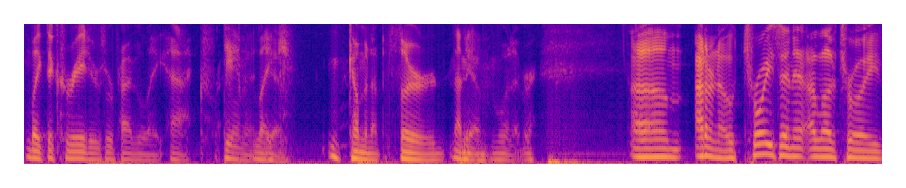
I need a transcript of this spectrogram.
like the creators were probably like, ah, crap, Damn it, like coming up third. I mean, Yeah. whatever. Um, I don't know. Troy's in it. I love Troy.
